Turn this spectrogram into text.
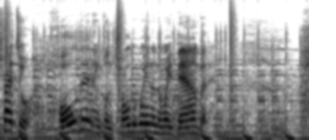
Try to hold it and control the weight on the way down, but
